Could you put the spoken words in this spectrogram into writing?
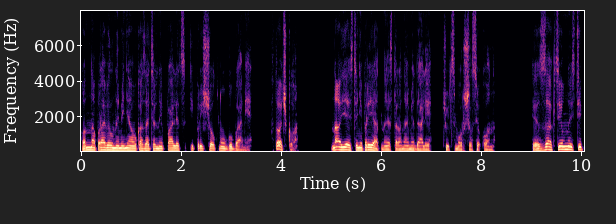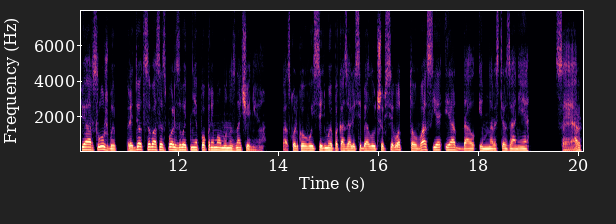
Он направил на меня указательный палец и прищелкнул губами. В точку. Но есть и неприятная сторона медали, чуть сморщился он. Из-за активности пиар-службы придется вас использовать не по прямому назначению. Поскольку вы седьмой показали себя лучше всего, то вас я и отдал им на растерзание. Сэр,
